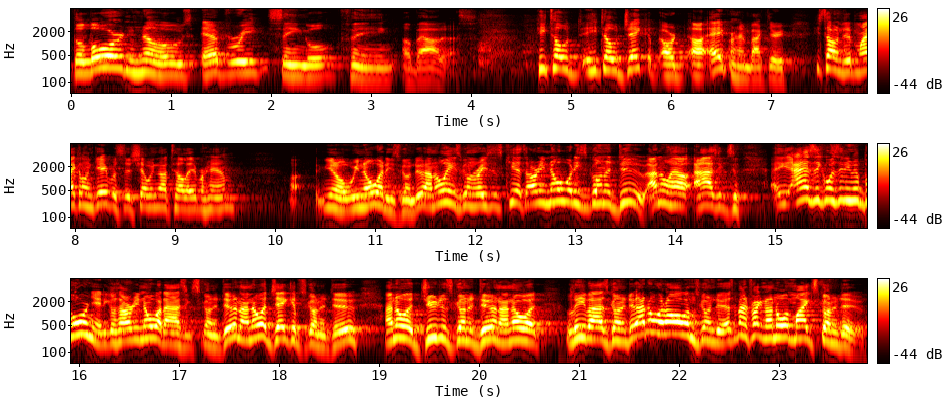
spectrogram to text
The Lord knows every single thing about us. He told, he told Jacob, or uh, Abraham back there, he's talking to Michael and Gabriel, said, Shall we not tell Abraham? Uh, you know, we know what he's going to do. I know he's going to raise his kids. I already know what he's going to do. I know how Isaac's, Isaac wasn't even born yet. He goes, I already know what Isaac's going to do, and I know what Jacob's going to do. I know what Judah's going to do, and I know what Levi's going to do. I know what all of them's going to do. As a matter of fact, I know what Mike's going to do.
